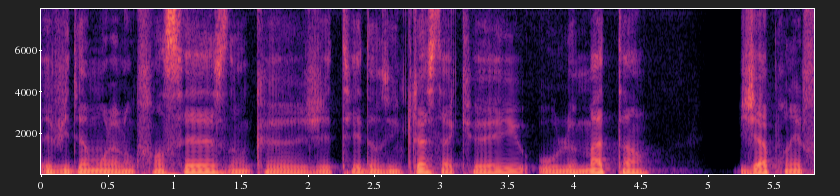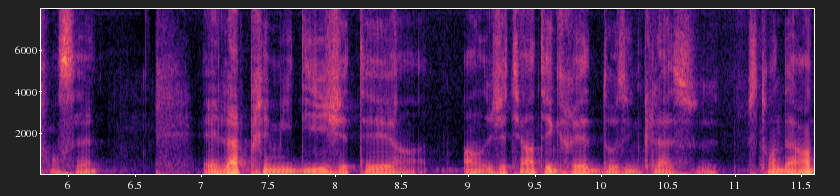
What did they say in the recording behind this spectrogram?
évidemment la langue française, donc j'étais dans une classe d'accueil où le matin, j'apprenais le français. Et l'après-midi, j'étais, j'étais intégré dans une classe standard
